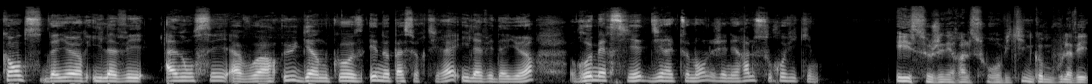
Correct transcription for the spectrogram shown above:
quand d'ailleurs il avait annoncé avoir eu gain de cause et ne pas se retirer, il avait d'ailleurs remercié directement le général Sourovikine. Et ce général Sourovikine, comme vous l'avez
